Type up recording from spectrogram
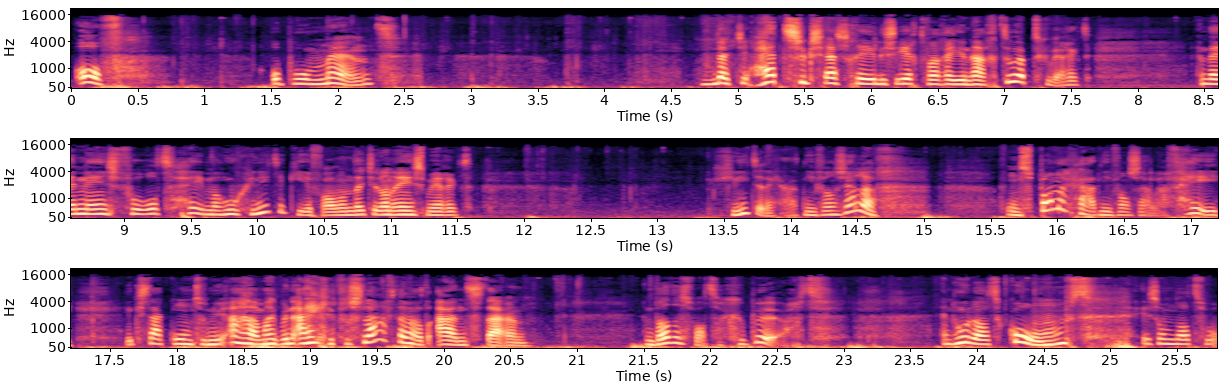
Of op het moment dat je het succes realiseert waar je naartoe hebt gewerkt. En dan ineens voelt, hé, hey, maar hoe geniet ik hiervan? En dat je dan ineens merkt, genieten, dat gaat niet vanzelf. Ontspannen gaat niet vanzelf. Hey, ik sta continu aan, maar ik ben eigenlijk verslaafd aan het aanstaan. En dat is wat er gebeurt. En hoe dat komt, is omdat we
